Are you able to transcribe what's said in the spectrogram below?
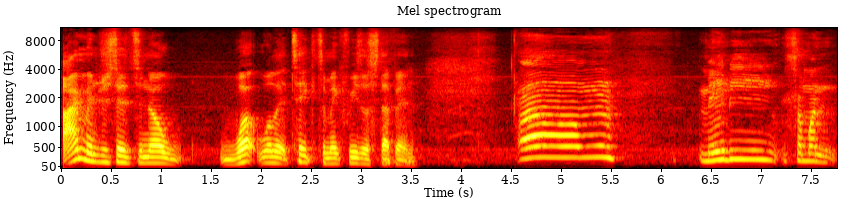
I'm interested to know what will it take to make Frieza step in. Um, maybe someone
